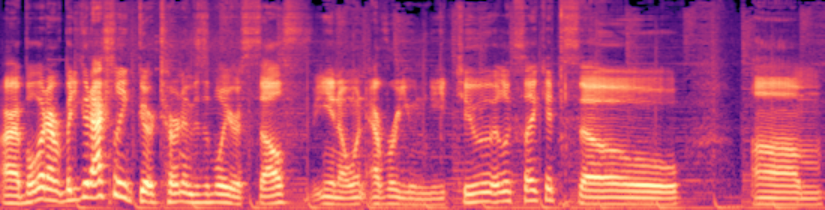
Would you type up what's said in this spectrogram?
Alright, but whatever. But you could actually turn invisible yourself, you know, whenever you need to, it looks like it. So, um,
